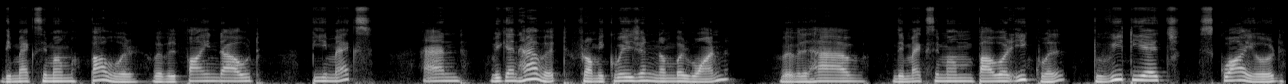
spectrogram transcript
the maximum power. We will find out P max and we can have it from equation number 1. We will have the maximum power equal to VTH squared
